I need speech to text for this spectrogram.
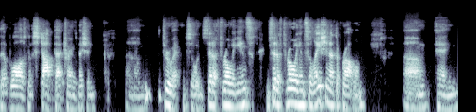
that wall is going to stop that transmission um, through it. And so instead of throwing in, instead of throwing insulation at the problem, um, and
